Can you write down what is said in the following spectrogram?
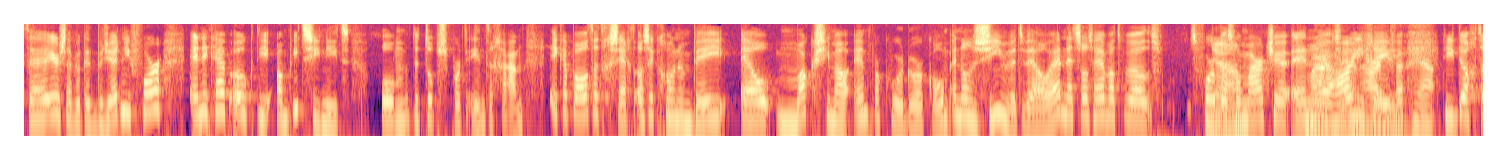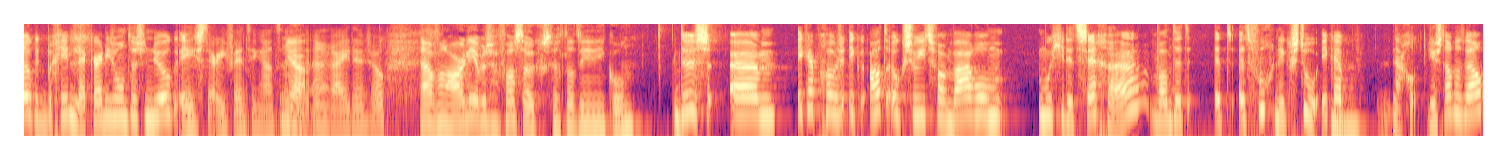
ten eerste heb ik het budget niet voor. En ik heb ook die ambitie niet om de topsport in te gaan. Ik heb altijd gezegd, als ik gewoon een BL maximaal en parcours doorkom... en dan zien we het wel. Hè? Net zoals hè, wat we wel het voorbeeld Ja. van Maartje en eh, en Harley, geven. Ja. Die dacht ook, ik begin lekker. Die is ondertussen nu ook één-ster eventing aan het Ja. en zo. Nou, van Harley hebben ze vast ook gezegd dat hij niet kon. Dus ehm, ik, heb gewoon, ik had ook zoiets van, waarom moet je dit zeggen? Want het, het, het voegt niks toe. Ik heb, Mhm. nou goed, je snapt het wel.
